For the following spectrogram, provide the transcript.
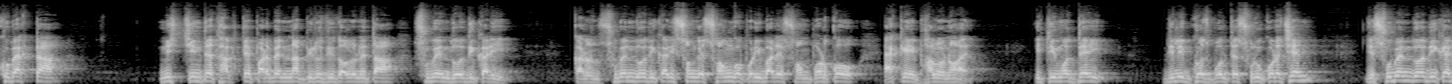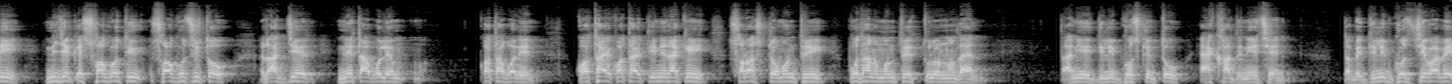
খুব একটা নিশ্চিন্তে থাকতে পারবেন না বিরোধী দলনেতা শুভেন্দু অধিকারী। কারণ শুভেন্দু অধিকারীর সঙ্গে সংঘ পরিবারের সম্পর্ক একেই ভালো নয়। ইতিমধ্যেই দিলীপ ঘোষ বলতে শুরু করেছেন যে, শুভেন্দু অধিকারী নিজেকে স্বগতি, স্বঘোষিত রাজ্যের নেতা বলে কথা বলেন। কথায় কথায় তিনি নাকি স্বরাষ্ট্রমন্ত্রী, প্রধানমন্ত্রীর তুলনা দেন। তা নিয়ে দিলীপ ঘোষ কিন্তু এক হাত নিয়েছেন। তবে দিলীপ ঘোষ যেভাবে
